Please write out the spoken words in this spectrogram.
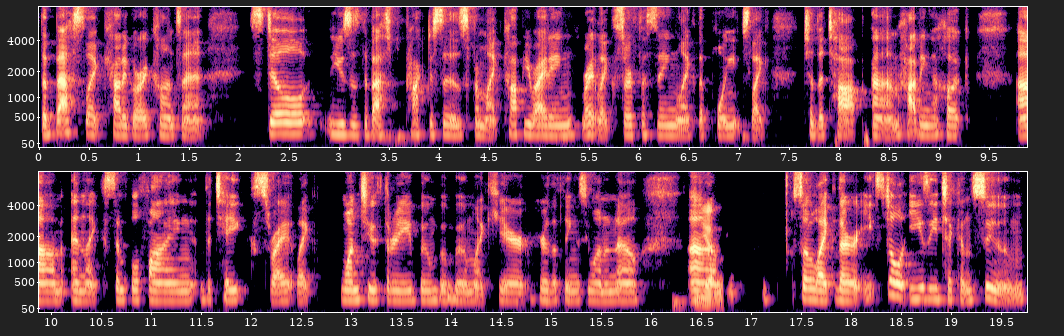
the best like category content still uses the best practices from like copywriting, right? Like surfacing like the points like to the top, um, having a hook, um, and like simplifying the takes, right? Like one, two, three, boom, boom, boom. Like here, here are the things you want to know. Um, yep so like they're still easy to consume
